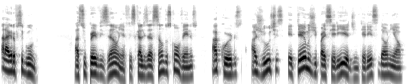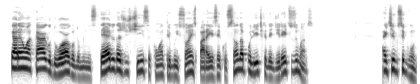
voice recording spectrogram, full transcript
Parágrafo 2. A supervisão e a fiscalização dos convênios, acordos, ajustes e termos de parceria de interesse da União ficarão a cargo do órgão do Ministério da Justiça com atribuições para a execução da política de direitos humanos. Artigo 2.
